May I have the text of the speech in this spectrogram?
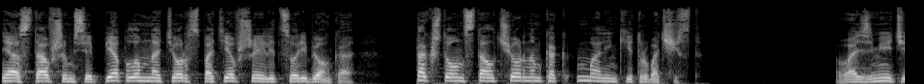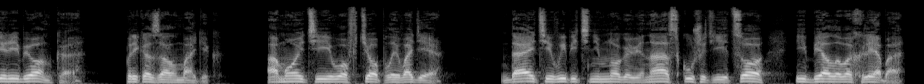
и оставшимся пеплом натер вспотевшее лицо ребенка, так что он стал черным, как маленький трубочист. «Возьмите ребенка», — приказал магик, — «омойте его в теплой воде. Дайте выпить немного вина, скушать яйцо и белого хлеба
